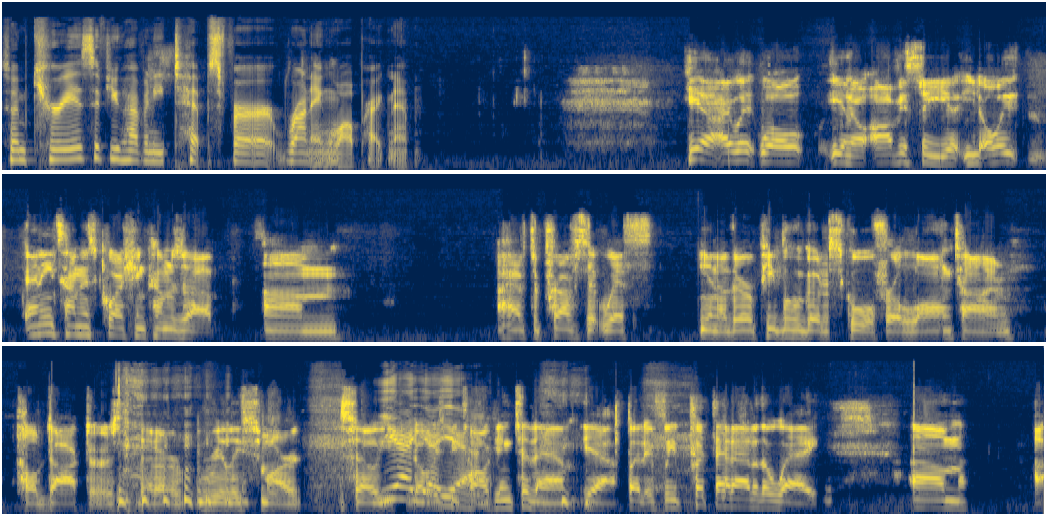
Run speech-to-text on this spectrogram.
So I'm curious if you have any tips for running while pregnant. Yeah, I would. Well, you know, obviously, you, you always, anytime this question comes up, um, I have to preface it with, you know, there are people who go to school for a long time called doctors that are really smart. So you Yeah, could always yeah. be talking to them. Yeah, but if we put that out of the way, um, uh,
